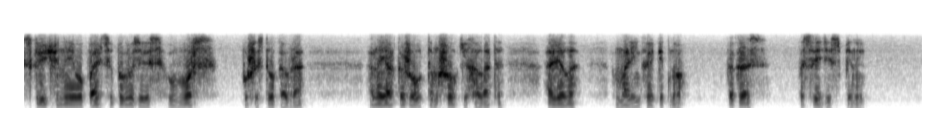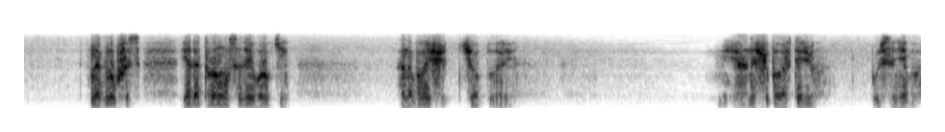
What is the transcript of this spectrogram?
Скрюченные его пальцы погрузились в ворс пушистого ковра, а на ярко-желтом шелке халата олело маленькое пятно, как раз посреди спины. Нагнувшись, я дотронулся до его руки. Она была еще теплой. Я нащупал артерию, пульса не было.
